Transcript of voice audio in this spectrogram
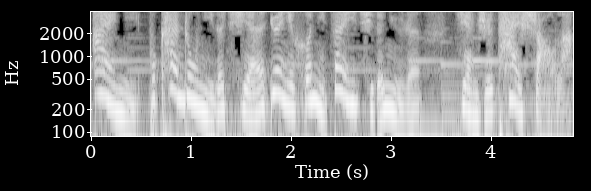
爱你、不看重你的钱、愿意和你在一起的女人，简直太少了。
